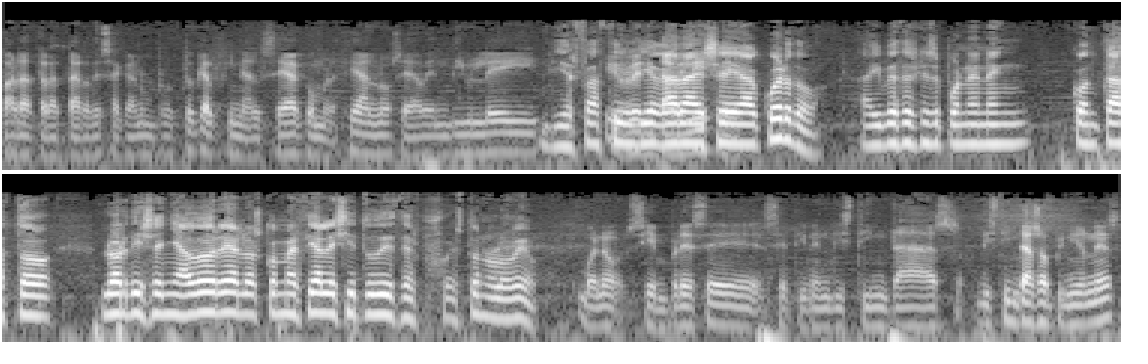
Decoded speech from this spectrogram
para tratar de sacar un producto que al final sea comercial, no sea vendible y, ¿Y es y fácil llegar a ese acuerdo? Hay veces que se ponen en contacto los diseñadores, los comerciales y tú dices, "Puf, esto no lo veo. Bueno, siempre se, se tienen distintas, distintas opiniones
